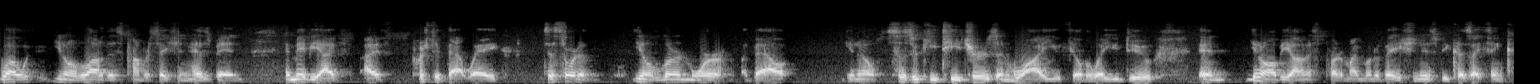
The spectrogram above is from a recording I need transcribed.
well you know a lot of this conversation has been and maybe i've i've pushed it that way to sort of you know learn more about you know Suzuki teachers and why you feel the way you do. And you know, I'll be honest, part of my motivation is because I think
